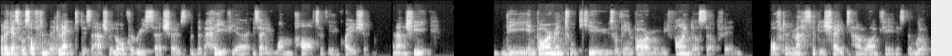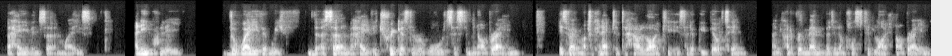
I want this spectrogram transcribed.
But I guess what's often neglected is that actually a lot of the research shows that the behavior is only one part of the equation. And actually, the environmental cues or the environment we find ourselves in often massively shapes how likely it is that we'll behave in certain ways. And equally, the way that we that a certain behavior triggers the reward system in our brain is very much connected to how likely it is that it will be built in and kind of remembered in a positive light in our brain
